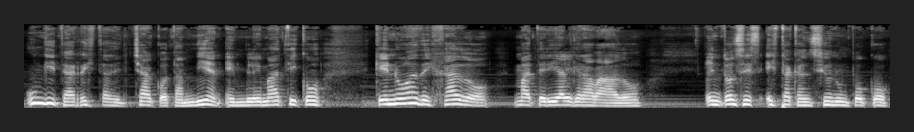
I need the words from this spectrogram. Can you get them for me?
un guitarrista del Chaco también emblemático que no ha dejado material grabado. Entonces esta canción un poco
